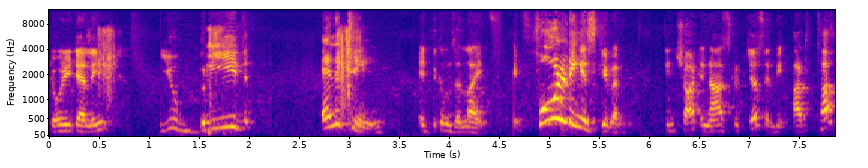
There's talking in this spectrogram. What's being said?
storytelling, you breathe anything, it becomes alive. Folding is given. In short, in our scriptures, it'll be artha,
